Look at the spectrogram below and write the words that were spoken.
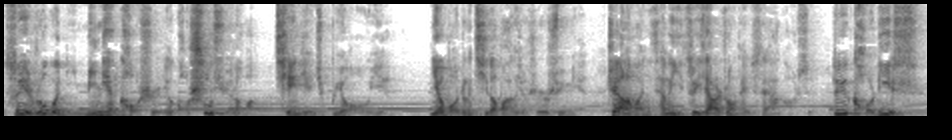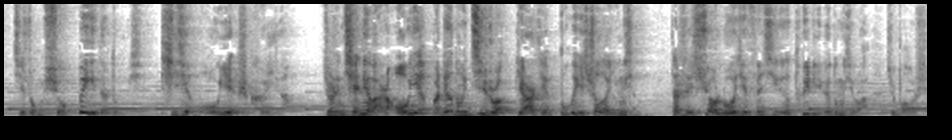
所以，如果你明天考试要考数学的话，前一天就不要熬夜，你要保证七到八个小时的睡眠。这样的话，你才能以最佳的状态去参加考试。对于考历史这种需要背的东西，提前熬夜是可以的。就是你前天晚上熬夜把这个东西记住了，第二天不会受到影响。但是需要逻辑分析和推理的东西吧，就不好使。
